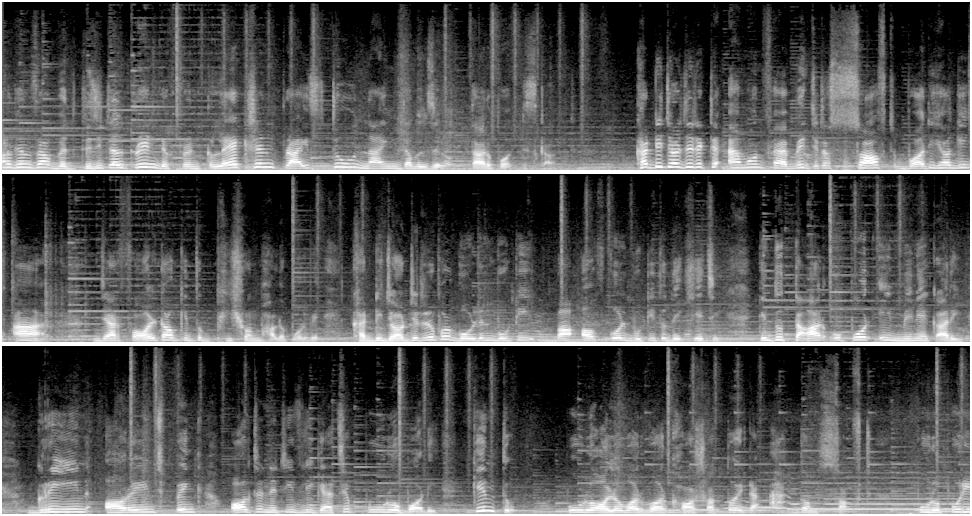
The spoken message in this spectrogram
organza with digital print different collection price two nine double zero তার উপর ডিসকাউন্ট খাড্ডি জর্জের একটা এমন ফ্যাব্রিক যেটা সফট বডি হাগিং আর যার ফলটাও কিন্তু ভীষণ ভালো পড়বে। খাড্ডি জর্জেটের ওপর গোল্ডেন বুটি বা অফ গোল্ড বুটি তো দেখিয়েছি, কিন্তু তার ওপর এই meenakari green orange pink alternatively গেছে পুরো বডি কিন্তু পুরো অল ওভার ওয়ার্ক হওয়া সত্ত্বেও এটা একদম সফট পুরোপুরি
